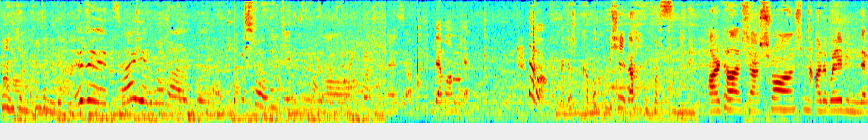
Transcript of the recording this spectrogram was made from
Kuantum, kuantum geldi. Evet, her yerime geldi. Bir şey yiyecektim ya. Neyse, devam ki. Devam. Arkadaşlar kapatın bir şey daha olmasın. Arkadaşlar şu an şimdi arabaya bindim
